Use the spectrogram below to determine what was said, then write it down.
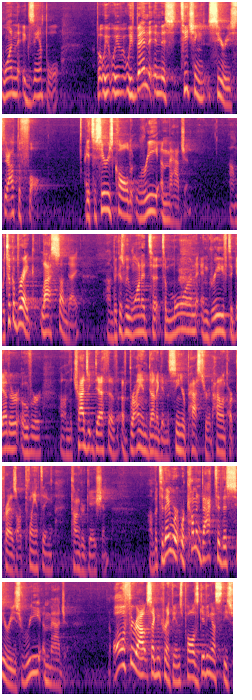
one example. But we, we, we've been in this teaching series throughout the fall. It's a series called Reimagine. Um, we took a break last Sunday um, because we wanted to, to mourn and grieve together over um, the tragic death of, of Brian Dunnigan, the senior pastor at Highland Park Pres, our planting congregation. Um, but today we're, we're coming back to this series, Reimagine. All throughout Second Corinthians, Paul is giving us these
